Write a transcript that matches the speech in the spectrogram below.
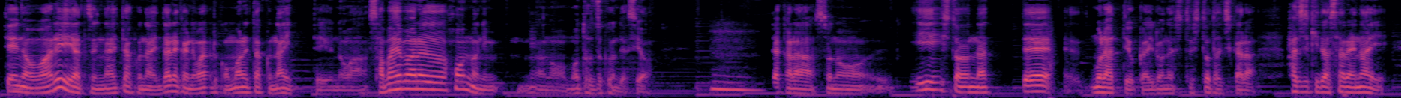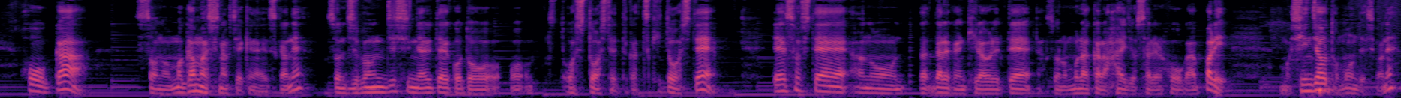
っていうのは悪いやつになりたくない誰かに悪く思われたくないっていうのはサバイバル本能にあの基づくんですよ。うん、だからそのいい人になって村っていうかいろんな人たちから弾き出されない方がその、まあ、我慢しなくちゃいけないですからねその自分自身にやりたいことを押し通してというか突き通してでそしてあの誰かに嫌われてその村から排除される方がやっぱりもう死んじゃうと思うんですよね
